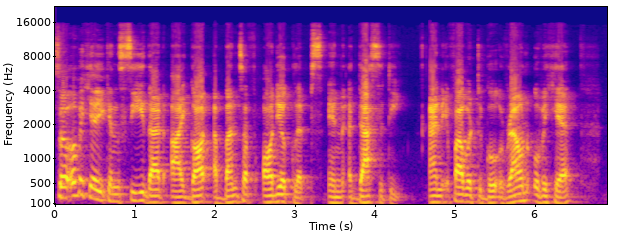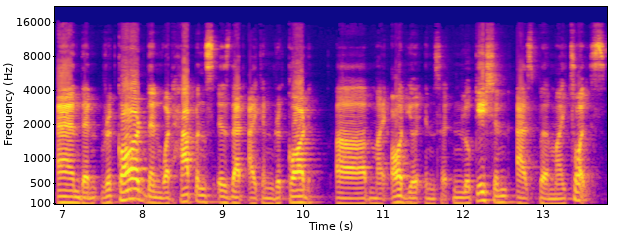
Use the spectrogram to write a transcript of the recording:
So over here you can see that I got a bunch of audio clips in Audacity. And if I were to go around over here and then record, then what happens is that I can record uh, my audio in certain location as per my choice.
